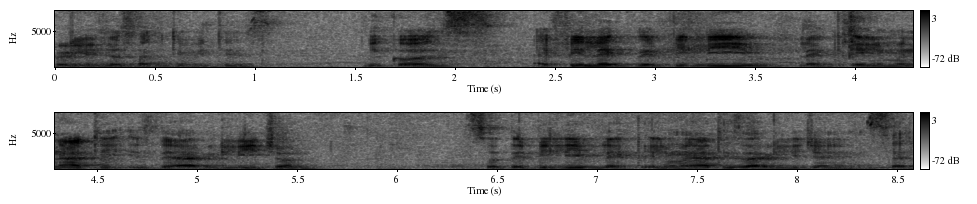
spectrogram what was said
religious activities because I feel like they believe like Illuminati is their religion. So they believe like Illuminati is a religion in itself.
